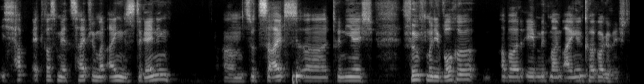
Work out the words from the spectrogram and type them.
ich habe etwas mehr Zeit für mein eigenes Training. Ähm, zurzeit äh, trainiere ich fünfmal die Woche, aber eben mit meinem eigenen Körpergewicht.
